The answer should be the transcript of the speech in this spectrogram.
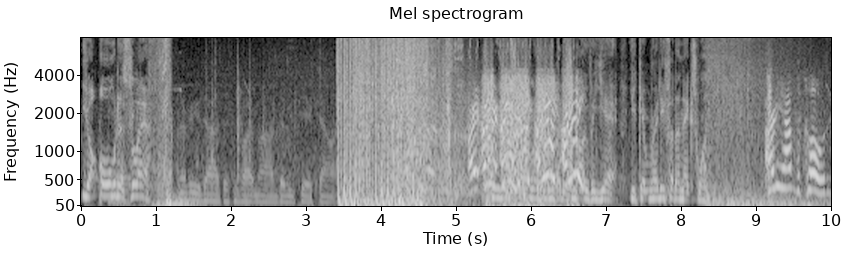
You're all that's left. Whenever you die, just invite my WP account. Alright, alright, We lost that alright, round, alright, it's not over yet. You get ready for the next one. I already have the code.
